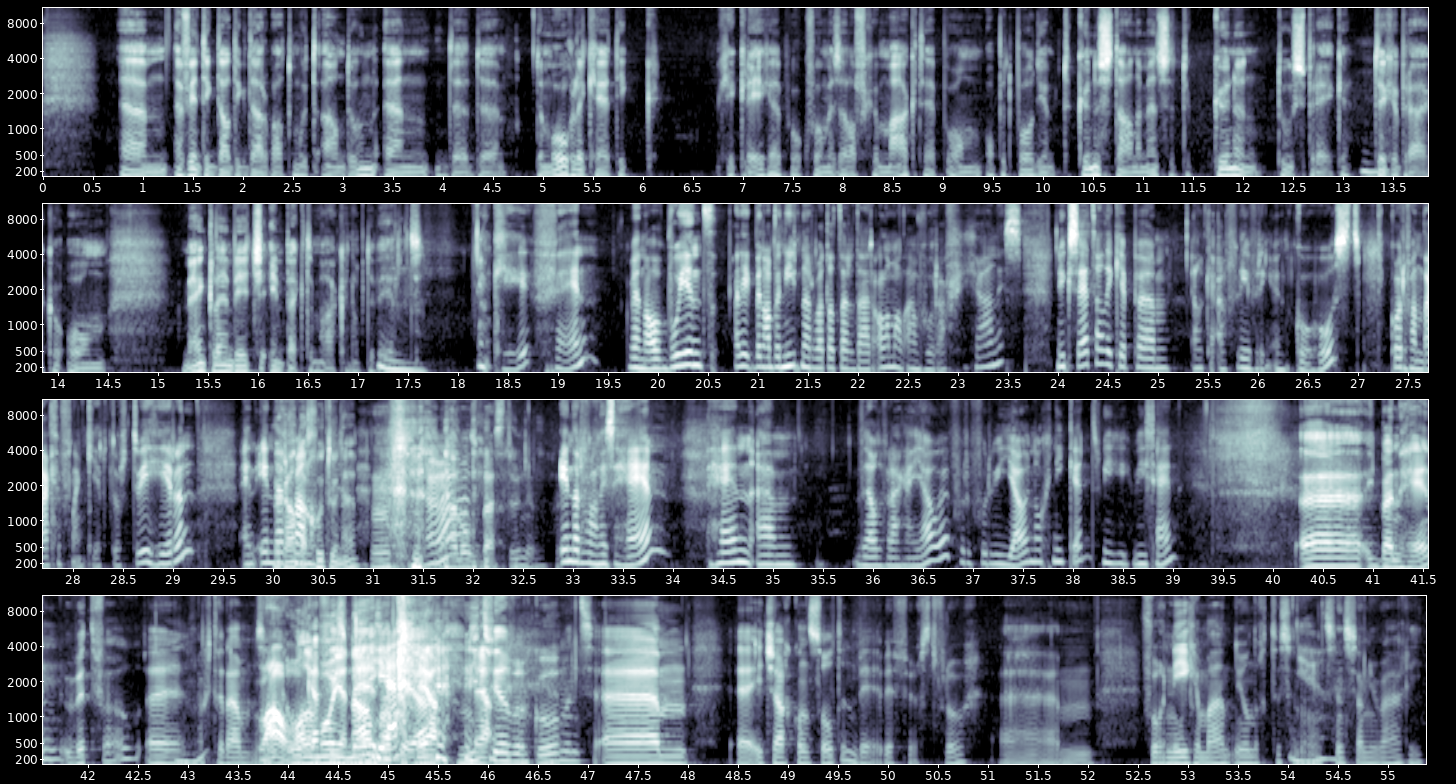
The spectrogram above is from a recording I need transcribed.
Um, en vind ik dat ik daar wat moet aan doen. En de, de, de mogelijkheid die ik gekregen heb, ook voor mezelf gemaakt heb, om op het podium te kunnen staan en mensen te kunnen toespreken, mm. te gebruiken om mijn klein beetje impact te maken op de wereld. Mm. Oké, okay, fijn. Ik ben al boeiend. Allee, ik ben al benieuwd naar wat dat er daar allemaal aan vooraf gegaan is. Nu, ik zei het al, ik heb um, elke aflevering een co-host. Ik word vandaag geflankeerd door twee heren. En één We daarvan... gaan dat goed doen, hè? We gaan ons best doen. Eén daarvan is Hein. Hein, um, dezelfde vraag aan jou, hè, voor, voor wie jou nog niet kent. Wie, wie is Hein? Uh, ik ben Hein, witvrouw. Uh, mm -hmm. Achternaam. Wauw, wat een mooie naam. Ja. Ja, ja. Niet ja. veel voorkomend. Um, uh, HR consultant bij, bij First Floor. Um, voor negen maanden nu ondertussen, al, sinds januari.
